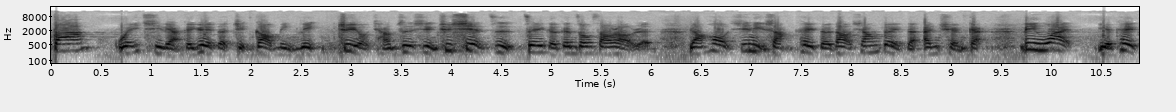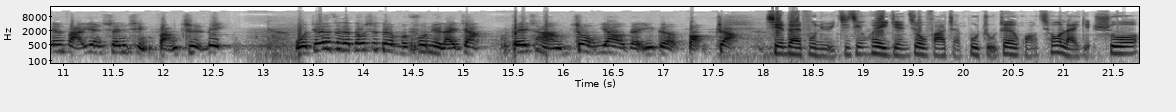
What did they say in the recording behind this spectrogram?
发。为期两个月的警告命令，具有强制性，去限制这个跟踪骚扰人，然后心理上可以得到相对的安全感。另外，也可以跟法院申请防治令。我觉得这个都是对我们妇女来讲非常重要的一个保障。现代妇女基金会研究发展部主任黄秋兰也说，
